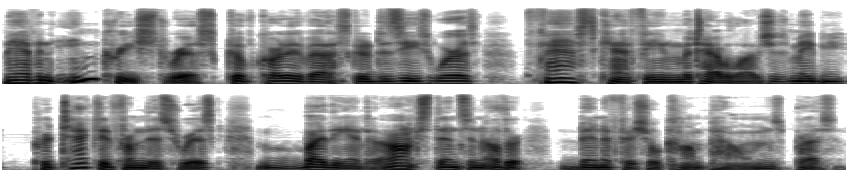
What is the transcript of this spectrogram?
may have an increased risk of cardiovascular disease, whereas fast caffeine metabolizers may be protected from this risk by the antioxidants and other beneficial compounds present.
